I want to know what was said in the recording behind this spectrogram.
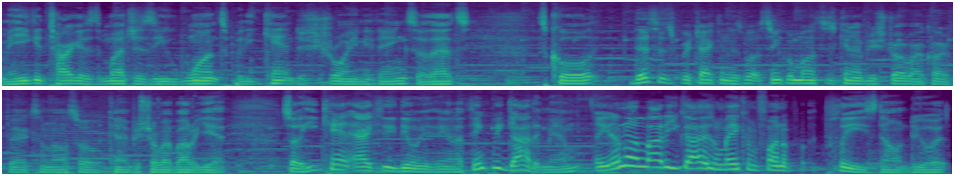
I mean, he can target as much as he wants, but he can't destroy anything. So that's it's cool. This is protecting as well. Synchro monsters cannot be destroyed by card effects and also can't be destroyed by battle yet. So he can't actually do anything. And I think we got it, man. You know, a lot of you guys are making fun of. Please don't do it.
